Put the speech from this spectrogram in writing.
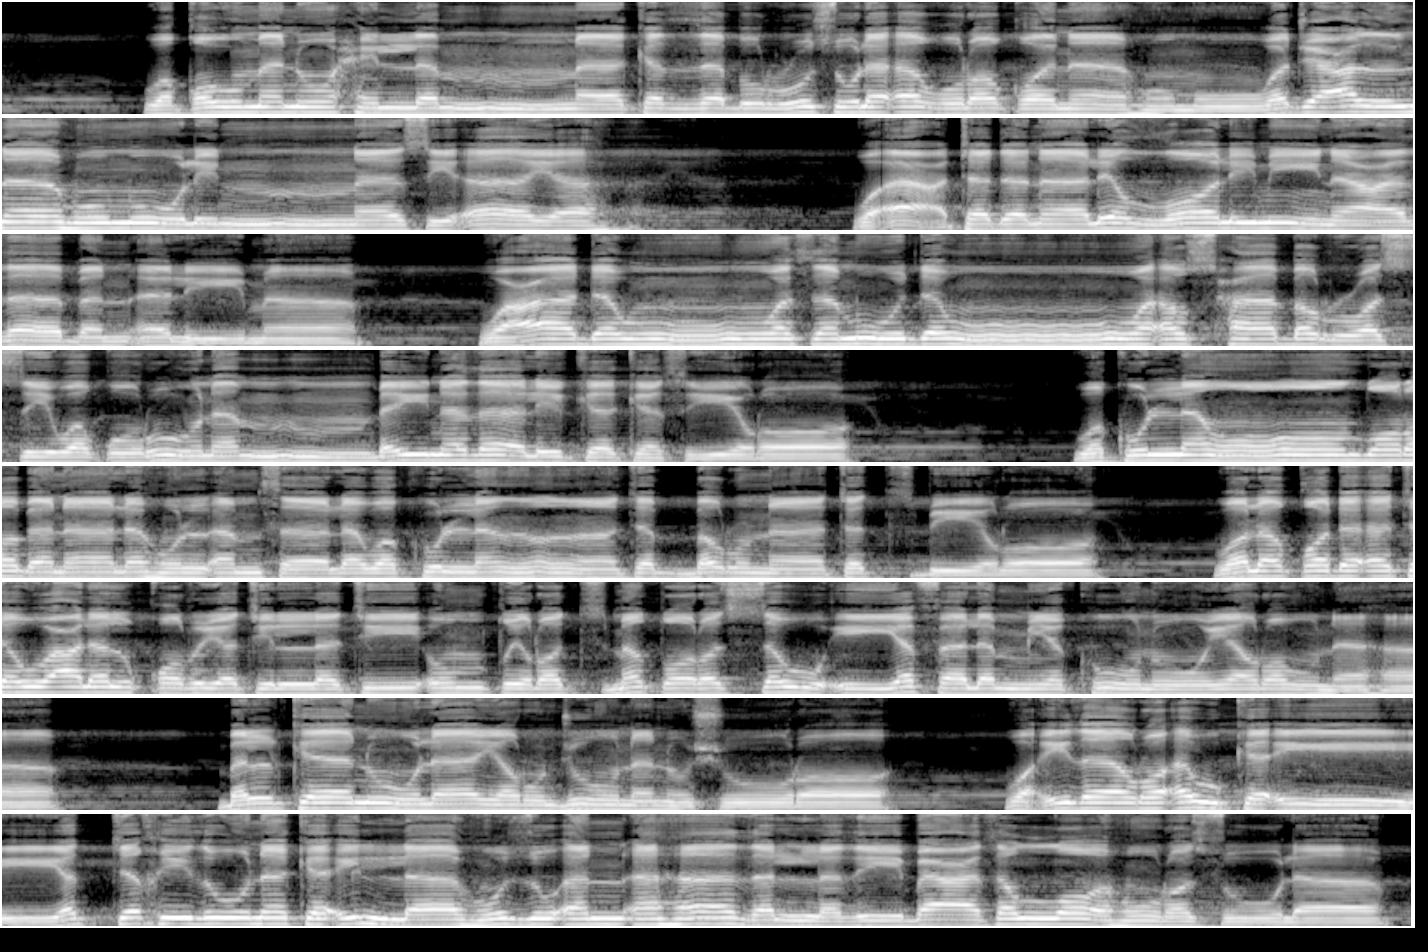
وقوم نوح لما كذبوا الرسل اغرقناهم وجعلناهم للناس إيه وأعتدنا للظالمين عذابا اليما وعادا وثمودا وأصحاب الرس وقرونا بين ذلك كثيرا وكلا ضربنا له الأمثال وكلا تبرنا تتبيرا ولقد أتوا على القرية التي أمطرت مطر السوء فلم يكونوا يرونها بل كانوا لا يرجون نشورا. وإذا رأوك إن يتخذونك إلا هزءا أهذا الذي بعث الله رسولا؟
